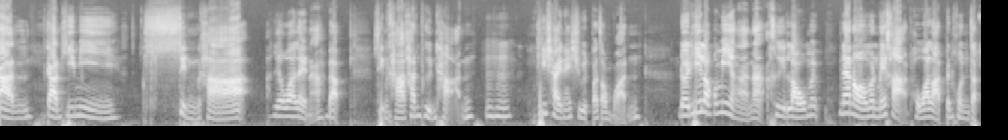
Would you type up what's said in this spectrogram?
การการที่มี สินค้า เรียกว่าอะไรนะ แบบสินค้าขั้นพื้นฐานอือฮึที่ใช้ในชีวิตประจำวัน โดยที่เราก็มีอย่างนั้นอะคือเราไม่แน่นอนว่ามันไม่ขาด เพราะว่ารัฐเป็นคนจัด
